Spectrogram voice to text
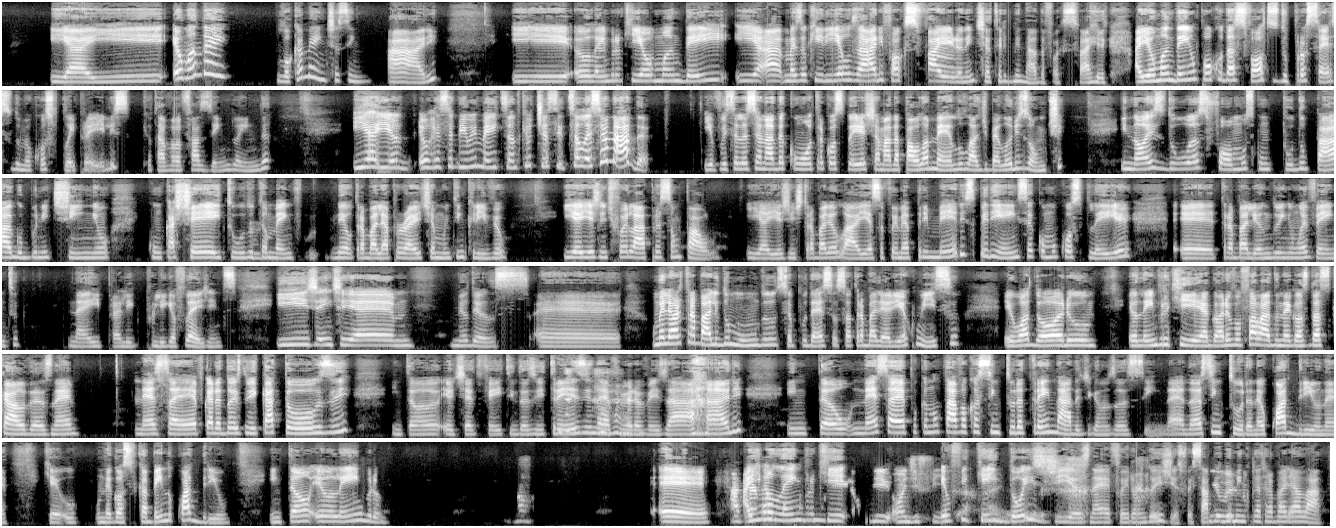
E aí eu mandei, loucamente, assim, a Ari. E eu lembro que eu mandei, e a, mas eu queria usar a Foxfire, eu nem tinha terminado a Foxfire. Aí eu mandei um pouco das fotos do processo do meu cosplay para eles, que eu tava fazendo ainda. E aí eu, eu recebi um e-mail dizendo que eu tinha sido selecionada. E eu fui selecionada com outra cosplayer chamada Paula Mello, lá de Belo Horizonte. E nós duas fomos com tudo pago, bonitinho, com cachê e tudo uhum. também. Meu, trabalhar pro Riot é muito incrível. E aí a gente foi lá para São Paulo. E aí a gente trabalhou lá. E essa foi minha primeira experiência como cosplayer, é, trabalhando em um evento, né? E para o League of Legends. E, gente, é. Meu Deus. É... O melhor trabalho do mundo. Se eu pudesse, eu só trabalharia com isso. Eu adoro. Eu lembro que agora eu vou falar do negócio das caudas, né? Nessa época era 2014, então eu tinha feito em 2013, né, a primeira vez a Ari. Então, nessa época eu não tava com a cintura treinada, digamos assim, né? Não é a cintura, né? O quadril, né? Que é o, o negócio fica bem no quadril. Então, eu lembro. É, Até aí eu lembro que onde, onde fica. eu fiquei dois dias, né? Foram dois dias, foi sábado e domingo para trabalhar lá.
